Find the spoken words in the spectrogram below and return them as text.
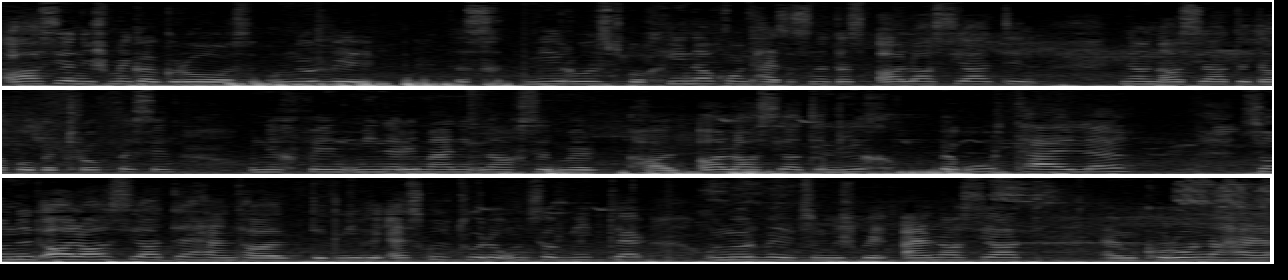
Asien ist mega groß und nur weil das Virus von China kommt, heißt das nicht, dass alle Asiatinnen und Asiaten davon betroffen sind. Und ich finde, meiner Meinung nach sollte man halt alle Asiaten gleich beurteilen. So nicht alle Asiaten haben halt die gleiche Esskultur und so weiter. Und nur weil zum Beispiel ein Asiat ähm, Corona ha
